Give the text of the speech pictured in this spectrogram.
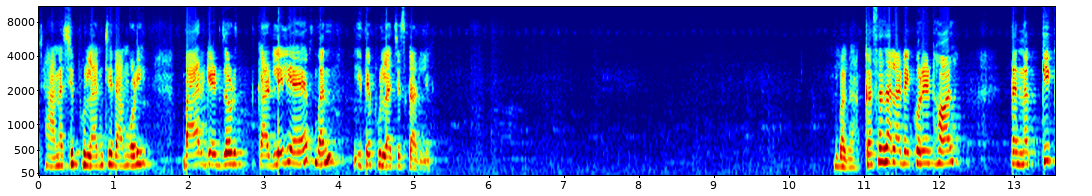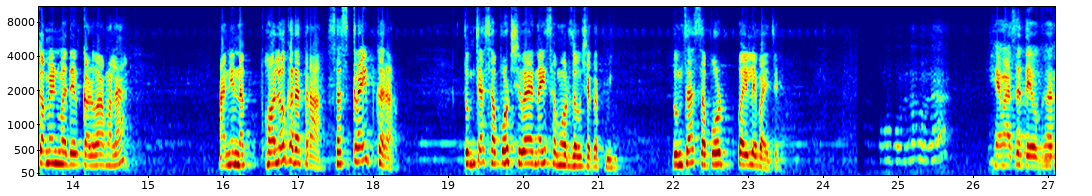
छान अशी फुलांची रांगोळी. बाहेर गेटजवळ काढलेली आहे पण इथे फुलाचीच काढली. बघा कसा झाला डेकोरेट हॉल तर नक्की कमेंटमध्ये कळवा मला आणि नक फॉलो करत राहा सबस्क्राईब करा. तुमच्या सपोर्टशिवाय नाही समोर जाऊ शकत मी. तुमचा सपोर्ट पहिले पाहिजे. हे माझं देवघर.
